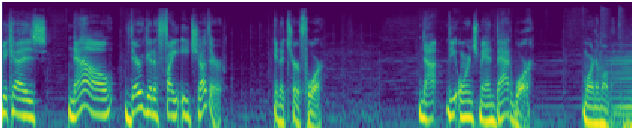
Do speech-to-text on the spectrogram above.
because now they're going to fight each other in a turf war, not the Orange Man Bad War. More in a moment.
